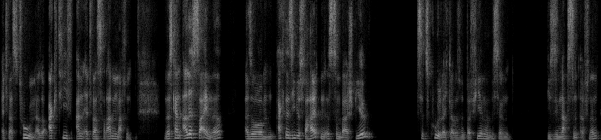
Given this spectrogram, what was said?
etwas tun, also aktiv an etwas ranmachen. Und das kann alles sein, ne? Also, aggressives Verhalten ist zum Beispiel, ist jetzt cool, weil ich glaube, es wird bei vielen ein bisschen die Synapsen öffnen.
